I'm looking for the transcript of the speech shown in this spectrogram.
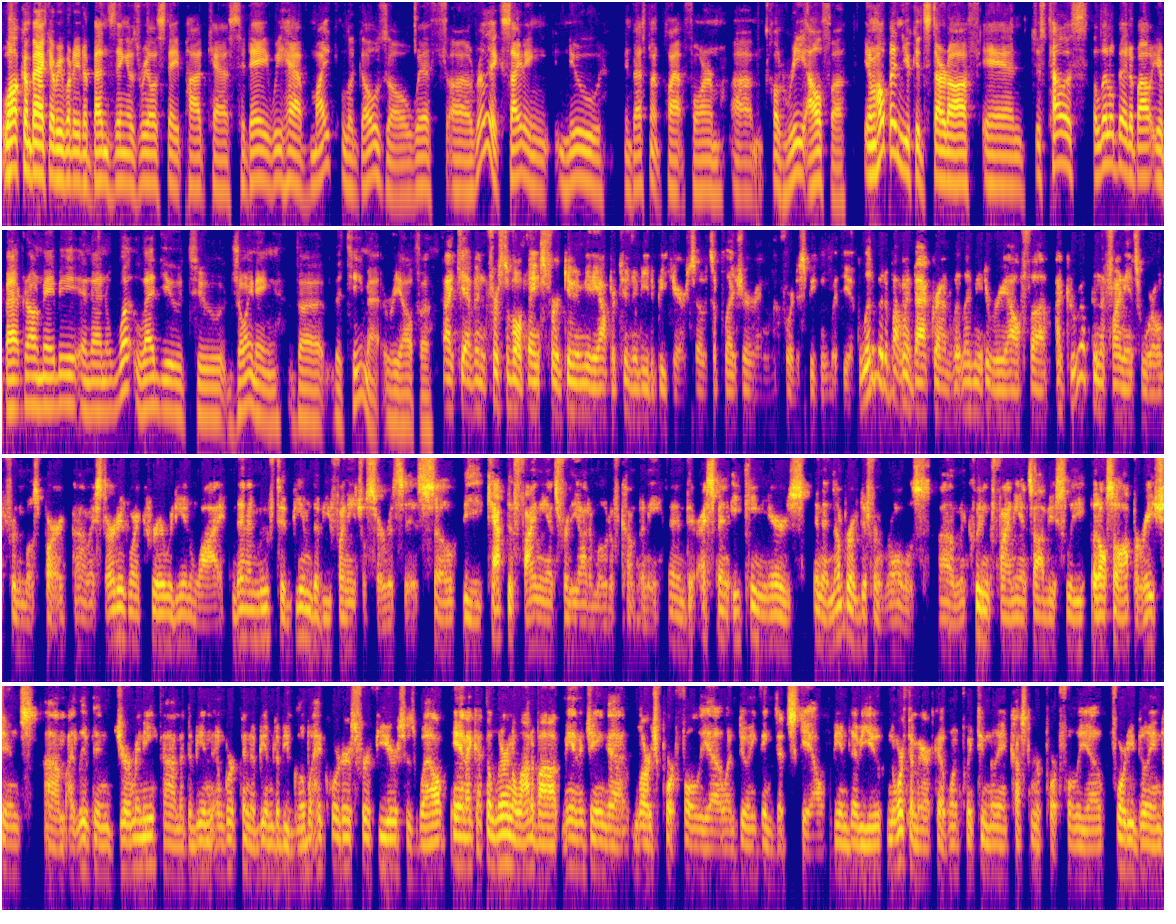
Welcome back, everybody, to Benzinga's Real Estate Podcast. Today we have Mike Logozzo with a really exciting new investment platform um, called ReAlpha. I'm hoping you could start off and just tell us a little bit about your background, maybe, and then what led you to joining the the team at ReAlpha. Hi, Kevin. First of all, thanks for giving me the opportunity to be here. So it's a pleasure and look forward to speaking with you. A little bit about my background, what led me to ReAlpha. I grew up in the finance world for the most part. Um, I started my career with EY, then I moved to BMW Financial Services, so the captive finance for the automotive company. And there I spent 18 years in a number of different roles um, including finance, obviously, but also operations. Um, I lived in Germany um, at the BM and worked in the BMW global headquarters for a few years as well. And I got to learn a lot about managing a large portfolio and doing things at scale. BMW North America, 1.2 million customer portfolio, $40 billion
